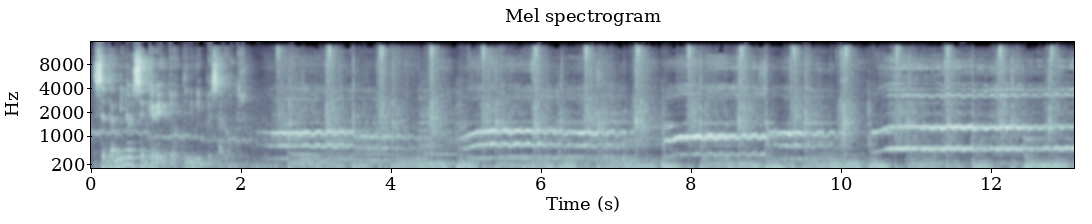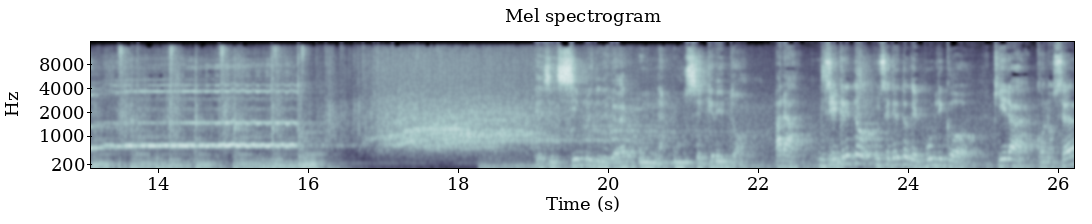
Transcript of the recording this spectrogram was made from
Se terminó el secreto, tiene que empezar otro. Decir, siempre tiene que haber una- un secreto Para, un Sí. secreto, un secreto que el público quiera conocer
